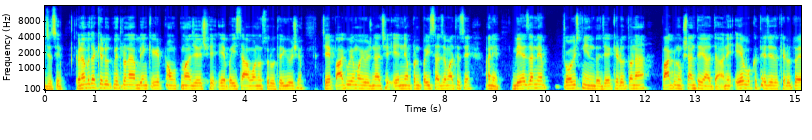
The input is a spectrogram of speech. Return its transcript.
જશે. ઘણા બધા ખેડૂત મિત્રોના બેંક એકાઉન્ટમાં જે છે એ પૈસા આવવાનું શરૂ થઈ ગયું છે. જે પાક વીમા યોજના છે, એને પણ પૈસા જમા થશે અને બે હજારને ચોવીસની અંદર જે ખેડૂતોના પાક નુકસાન થયા હતા અને એ વખતે જે ખેડૂતોએ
